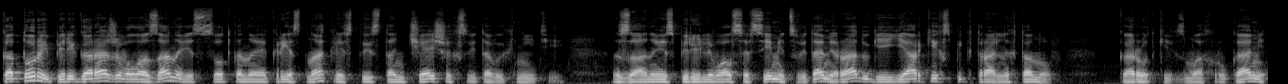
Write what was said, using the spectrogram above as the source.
который перегораживала занавес, сотканная крест-накрест из тончайших световых нитей. Занавес переливался всеми цветами радуги и ярких спектральных тонов. Короткий взмах руками,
